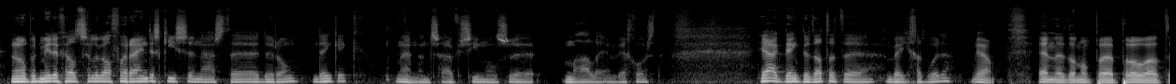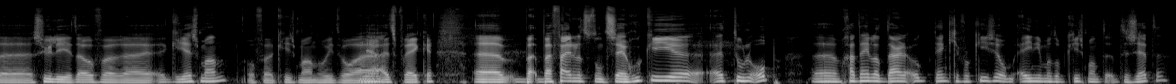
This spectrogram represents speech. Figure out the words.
En dan op het middenveld zullen we wel voor Reinders kiezen naast de Roon, denk ik. Nou, en dan Xavier Simons, Malen en Weghorst. Ja, ik denk dat dat het uh, een beetje gaat worden. Ja, en uh, dan op uh, pro had uh, Sully het over uh, Griezmann, of Griezmann, hoe je het wil Ja. uitspreken. Bij, Feyenoord stond Seruki toen op. Gaat Nederland daar ook, denk je, voor kiezen om één iemand op Griezmann te, te zetten?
